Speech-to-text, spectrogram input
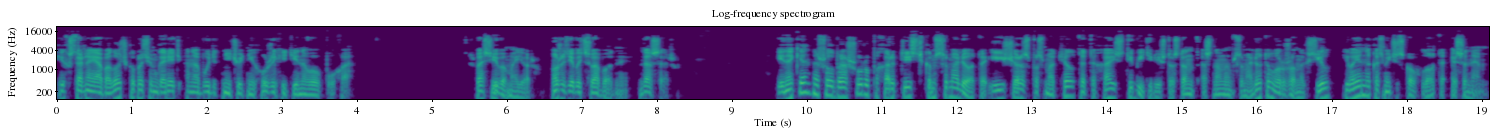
«Их стальная оболочка, впрочем, гореть она будет ничуть не хуже хитинового пуха». «Спасибо, майор. Можете быть свободны». «Да, сэр». Иннокент нашел брошюру по характеристикам самолета и еще раз посмотрел ТТХ-истребителей, что станут основным самолетом вооруженных сил и военно-космического флота СНМ.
